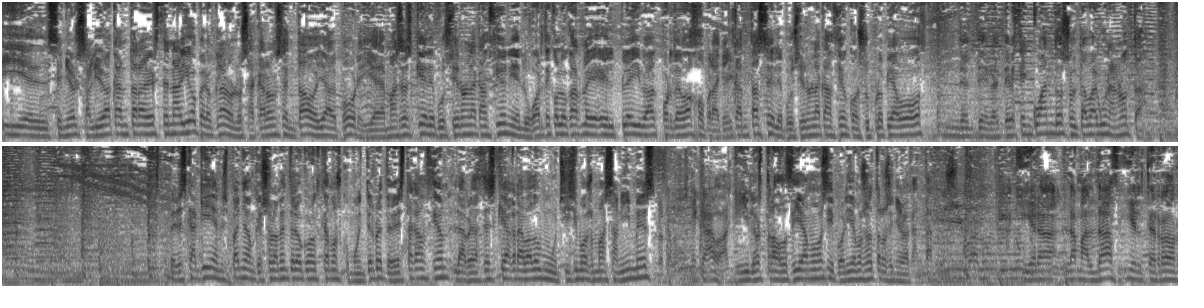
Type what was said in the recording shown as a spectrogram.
Y el señor salió a cantar al escenario, pero claro, lo sacaron sentado ya al pobre. Y además es que le pusieron la canción y en lugar de colocarle el playback por debajo para que él cantase, le pusieron la canción con su propia voz. De, vez en cuando soltaba alguna nota. Pero es que aquí en España, aunque solamente lo conozcamos como intérprete de esta canción, la verdad es que ha grabado muchísimos más animes. Lo que pasa es que, claro, aquí los traducíamos y poníamos a otro señor a cantarlos. Aquí era la maldad y el terror.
